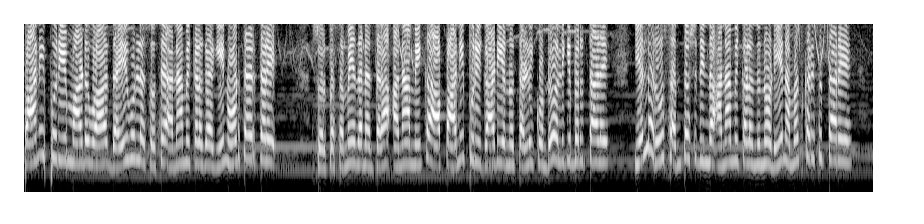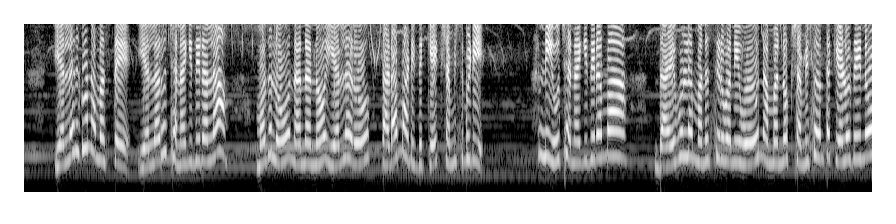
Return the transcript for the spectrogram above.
panipuri ಮಾಡುವ ದಯವುಳ್ಳ ಸೊಸೆ ಅನಾಮಿಕಳಿಗಾಗಿ ನೋಡ್ತಾ ಇರ್ತಾರೆ. ಸ್ವಲ್ಪ ಸಮಯದ ನಂತರ ಅನಾಮಿಕ ಪಾನಿಪುರಿ ಗಾಡಿಯನ್ನು ತಳ್ಳಿಕೊಂಡು ಅಲ್ಲಿಗೆ ಬರುತ್ತಾಳೆ. ಎಲ್ಲರೂ ಸಂತೋಷದಿಂದ ಅನಾಮಿಕಳನ್ನು ನೋಡಿ ನಮಸ್ಕರಿಸುತ್ತಾರೆ. ಎಲ್ಲರಿಗೂ ನಮಸ್ತೆ. ಎಲ್ಲರೂ ಚೆನ್ನಾಗಿದ್ದೀರಲ್ಲ? ಮೊದಲು ನನ್ನನ್ನು ಎಲ್ಲರೂ ತಡ ಮಾಡಿದ್ದಕ್ಕೆ ಕ್ಷಮಿಸಿಬಿಡಿ. ನೀವು ಚೆನ್ನಾಗಿದ್ದೀರಮ್ಮ. ದಯವುಳ್ಳ ಮನಸ್ಸಿರುವ ನೀವು ನಮ್ಮನ್ನು ಕ್ಷಮಿಸು ಅಂತ ಕೇಳೋದೇನು?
